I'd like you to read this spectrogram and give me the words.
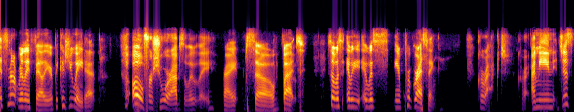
it's not really a failure because you ate it. Oh, for sure, absolutely. Right. So, but so it was it, it was you're progressing. Correct correct. I mean, just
